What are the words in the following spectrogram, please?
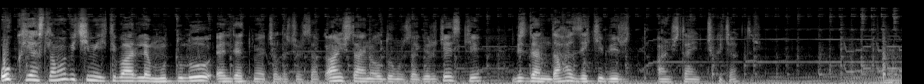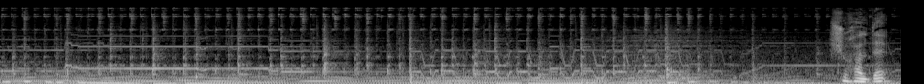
o kıyaslama biçimi itibariyle mutluluğu elde etmeye çalışırsak Einstein olduğumuzda göreceğiz ki bizden daha zeki bir Einstein çıkacaktır. Şu halde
